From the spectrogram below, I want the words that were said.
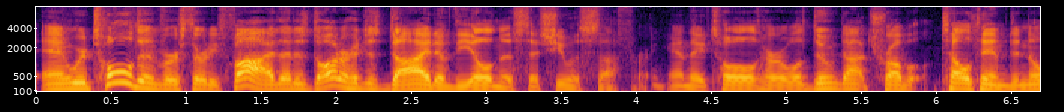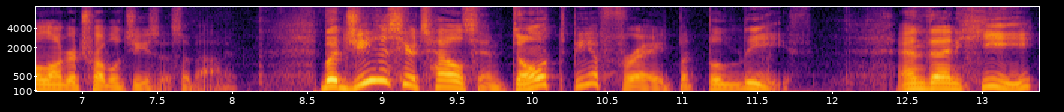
And we're told in verse 35 that his daughter had just died of the illness that she was suffering. And they told her, well, do not trouble, tell him to no longer trouble Jesus about it. But Jesus here tells him, don't be afraid, but believe. And then he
